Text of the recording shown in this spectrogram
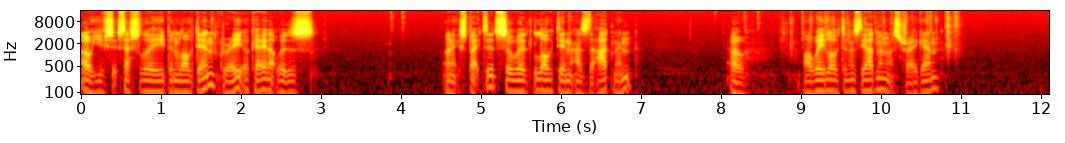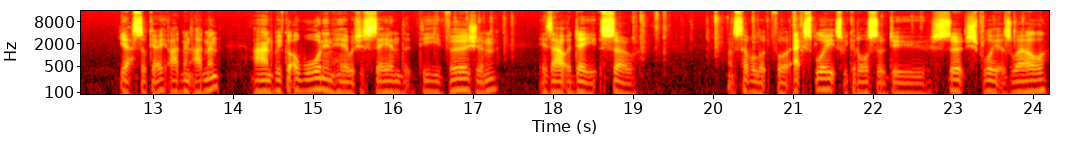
Oh, you've successfully been logged in. Great, okay, that was unexpected. So we're logged in as the admin. Oh, are we logged in as the admin? Let's try again. Yes, okay, admin, admin. And we've got a warning here which is saying that the version is out of date. So let's have a look for exploits. We could also do search exploit as well.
